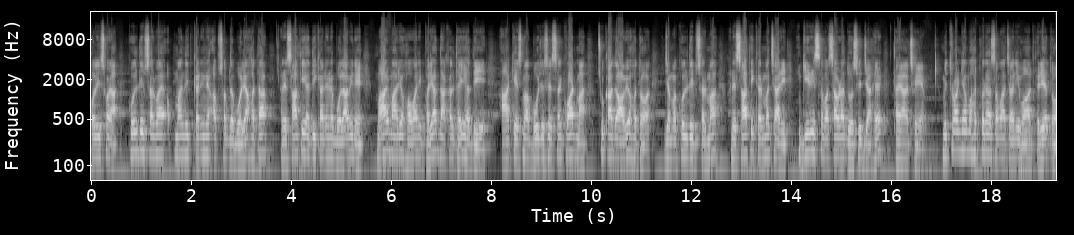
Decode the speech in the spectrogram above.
પોલીસ વડા કુલદીપ શર્માએ અપમાનિત કરીને અપશબ્દ બોલ્યા હતા અને સાથી અધિકારીઓને બોલાવીને માર માર્યો હોવાની ફરિયાદ દાખલ થઈ હતી. આ કેસમાં ભુજ સેશન કોર્ટમાં ચુકાદો આવ્યો હતો, જેમાં કુલદીપ શર્મા અને સાથી કર્મચારી ગિરીશ વસાવડા દોષિત જાહેર થયા છે. મિત્રો અન્ય મહત્વના સમાચારની વાત કરીએ તો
